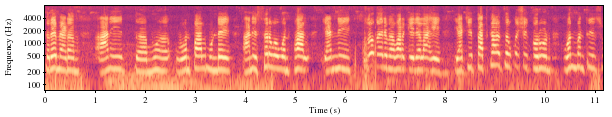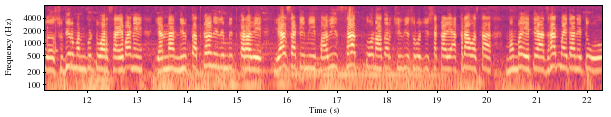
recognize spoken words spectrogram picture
करे मॅडम आणि मु- वनपाल मुंडे आणि सर्व वनपाल यांनी जो गैरव्यवहार केलेला आहे याची तात्काळ चौकशी करून वनमंत्री सु- सुधीर मुनगंटीवार साहेबाने यांना नि तात्काळ निलंबित करावे. यासाठी मी बावीस सात दोन हजार चोवीस रोजी सकाळी अकरा वाजता मुंबई येथे आझाद मैदान येथे उ-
